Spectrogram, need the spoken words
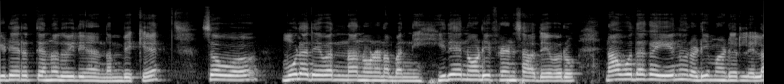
ಈಡೇರುತ್ತೆ ಅನ್ನೋದು ಇಲ್ಲಿನ ನಂಬಿಕೆ. ಸೊ ಮೂಲ ದೇವರನ್ನ ನೋಡೋಣ ಬನ್ನಿ. ಇದೇ ನೋಡಿ ಫ್ರೆಂಡ್ಸ್ ಆ ದೇವರು. ನಾವು ಹೋದಾಗ ಏನೂ ರೆಡಿ ಮಾಡಿರಲಿಲ್ಲ.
